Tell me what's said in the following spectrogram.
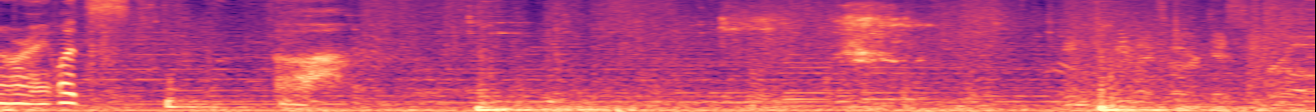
Let's. Uh, Inhibitor destroyed.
